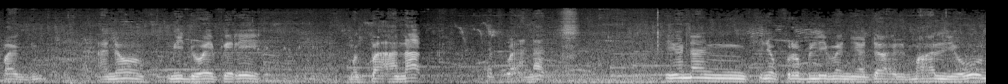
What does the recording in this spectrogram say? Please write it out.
pag ano, midwifery, magpaanak, magpaanak. Yun ang pinoproblema niya dahil mahal yun.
